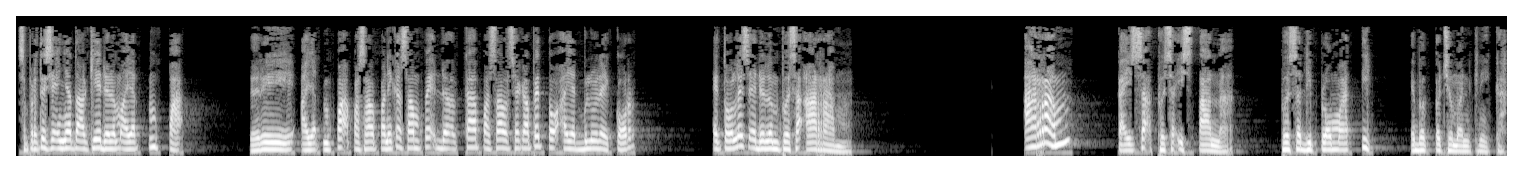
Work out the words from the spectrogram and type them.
Seperti saya nyatakan dalam ayat 4 dari ayat 4 pasal panika sampai ke pasal sekapeto ayat belu lekor. Etoles dalam bahasa Aram. Aram kaisak bahasa istana. Bahasa diplomatik ebek zaman kenikah.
